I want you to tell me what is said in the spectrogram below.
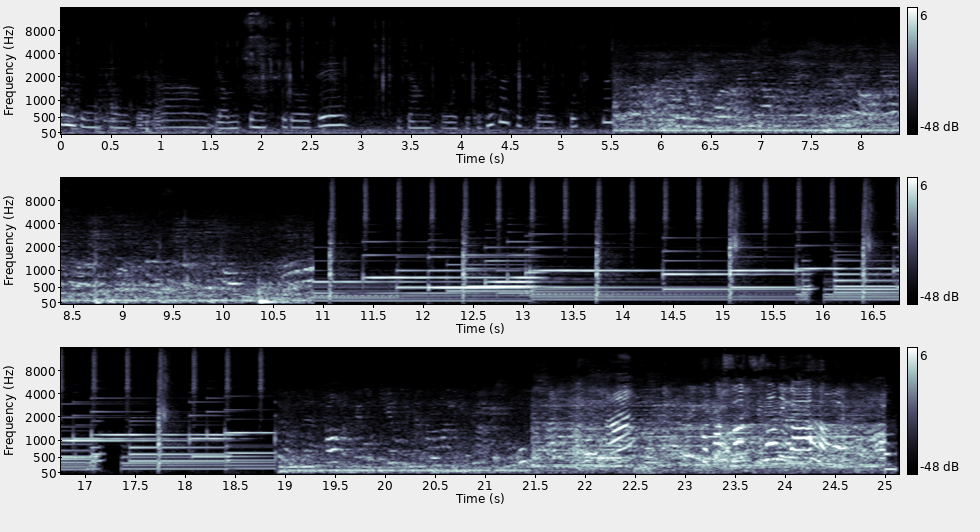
수염 진통제랑 염증 치료제, 위장 보호제 그세 가지 들어있고 특별히 아? 이거 봤어? 지선이가.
